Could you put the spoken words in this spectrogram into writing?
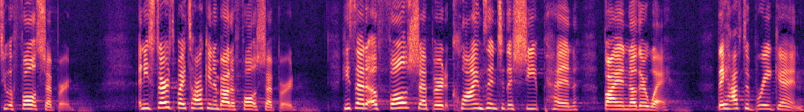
to a false shepherd. And he starts by talking about a false shepherd. He said, A false shepherd climbs into the sheep pen by another way. They have to break in.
